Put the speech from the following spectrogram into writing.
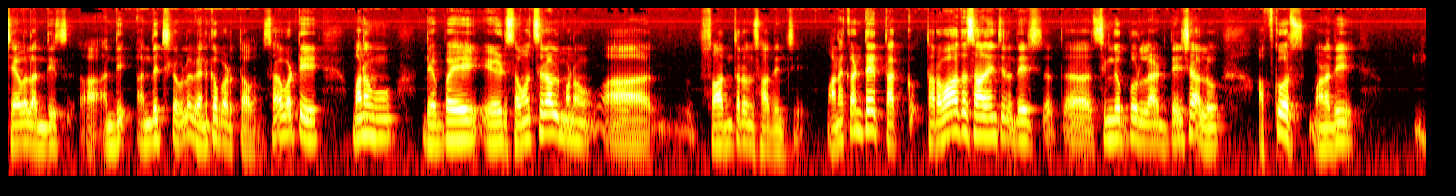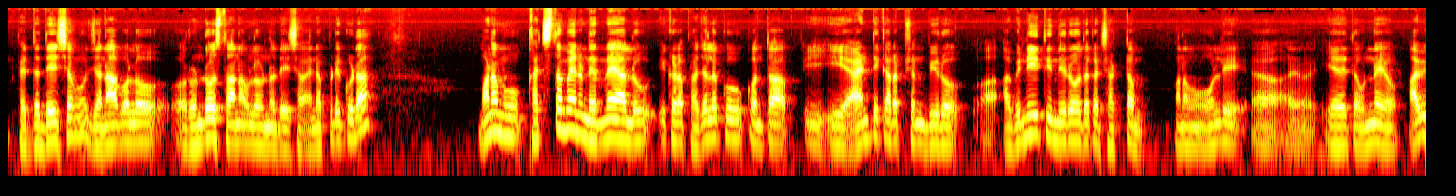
సేవలు అంది అంది అందించడంలో వెనుకబడతాం కాబట్టి మనము డెబ్బై ఏడు సంవత్సరాలు మనం స్వాతంత్రం సాధించి మనకంటే తక్కువ తర్వాత సాధించిన దేశ సింగపూర్ లాంటి దేశాలు అఫ్కోర్స్ మనది పెద్ద దేశము జనాభాలో రెండో స్థానంలో ఉన్న దేశం అయినప్పటికీ కూడా మనము ఖచ్చితమైన నిర్ణయాలు ఇక్కడ ప్రజలకు కొంత ఈ ఈ యాంటీ కరప్షన్ బ్యూరో అవినీతి నిరోధక చట్టం మనం ఓన్లీ ఏదైతే ఉన్నాయో అవి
